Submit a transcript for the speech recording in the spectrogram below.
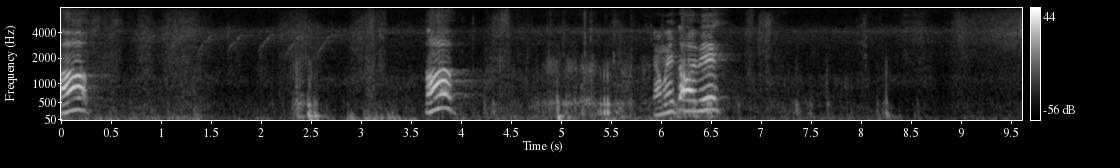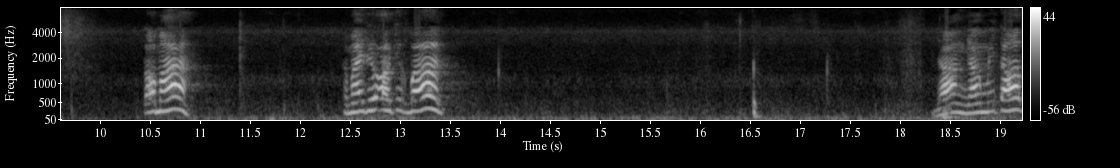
ตอบตอบ ยังไม่ตอบอีกตอบมาทำไมถึงออกจากบ้านยังยังไม่ตอบ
